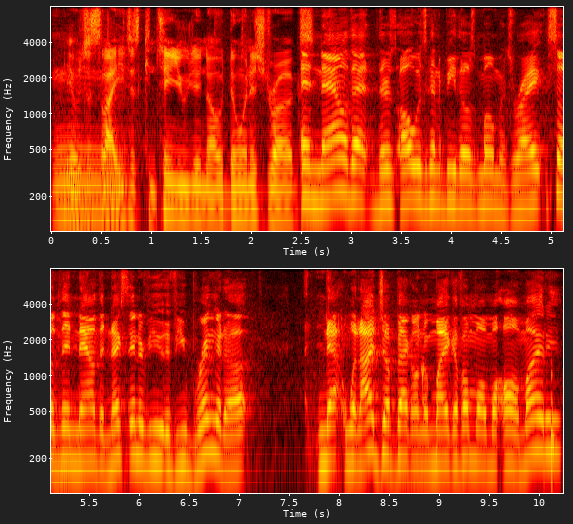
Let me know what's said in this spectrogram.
It was just like he just continued, you know, doing his drugs. And now that there's always going to be those moments, right? So then now the next interview, if you bring it up, now when I jump back on the mic, if I'm on my Almighty,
